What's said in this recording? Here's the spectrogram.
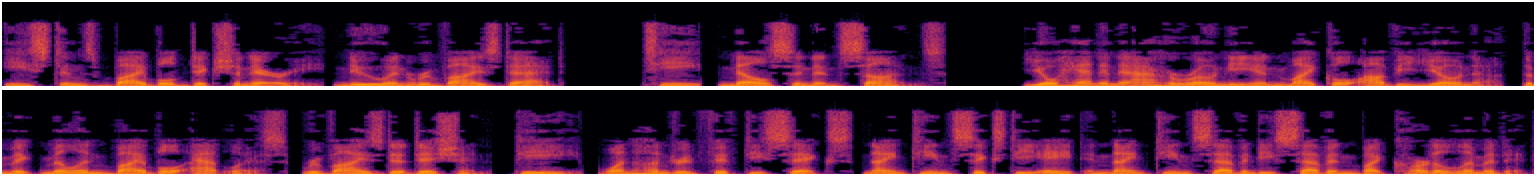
Easton's Bible Dictionary New and Revised ed. T. Nelson and Sons. Yohanan Aharoni and Michael Avi Yonah, The Macmillan Bible Atlas, Revised Edition, p. 156 1968 and 1977 by Carta Limited.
